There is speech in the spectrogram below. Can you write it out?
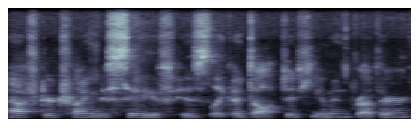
after trying to save his like adopted human brother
